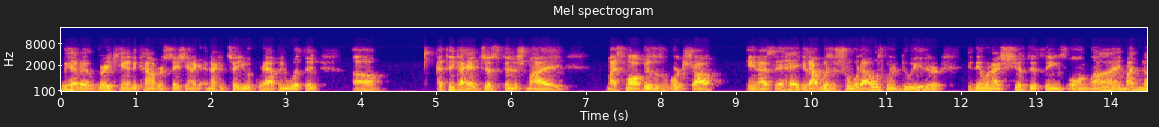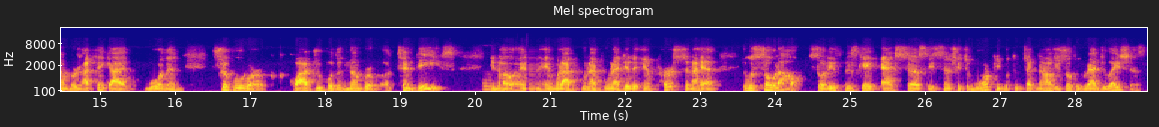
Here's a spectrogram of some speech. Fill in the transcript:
We had a very candid conversation, and I can tell you were grappling with it. Um, I think I had just finished my my small business workshop, and I said, "Hey," because I wasn't sure what I was going to do either. And then when I shifted things online, my numbers, I think I more than tripled or quadrupled the number of attendees. Mm-hmm. You know, and, and when I when I when I did it in person, I had it was sold out. So this, this gave access essentially to more people through technology. So congratulations.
